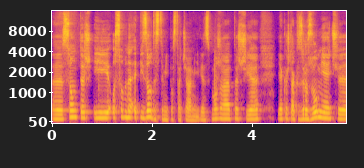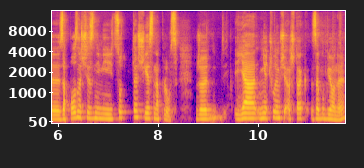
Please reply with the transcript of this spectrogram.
e, są też i osobne epizody z tymi postaciami, więc można też je jakoś tak zrozumieć, e, zapoznać się z nimi, co też jest na plus, że ja nie czułem się aż tak zagubiony.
